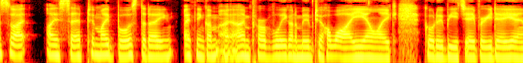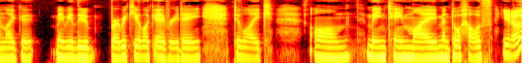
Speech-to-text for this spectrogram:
So I, I said to my boss that I, I think I'm I, I'm probably gonna move to Hawaii and like go to beach every day and like uh, maybe do barbecue like every day to like um maintain my mental health, you know,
